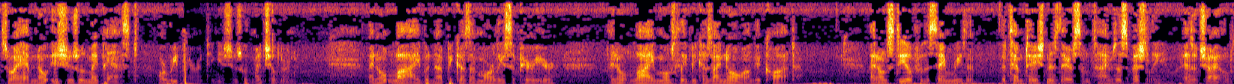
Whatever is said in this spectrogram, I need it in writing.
So I have no issues with my past or reparenting issues with my children. I don't lie, but not because I'm morally superior. I don't lie mostly because I know I'll get caught. I don't steal for the same reason. The temptation is there sometimes, especially as a child.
